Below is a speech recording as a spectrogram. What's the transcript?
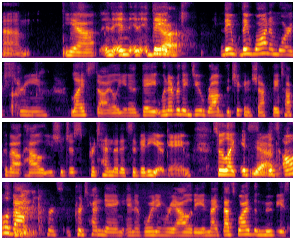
um, yeah. And, and, and they, yeah they they want a more extreme lifestyle you know they whenever they do rob the chicken shack they talk about how you should just pretend that it's a video game. So like it's Yeah. it's all about pre- pretending and avoiding reality and that's why the movie is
